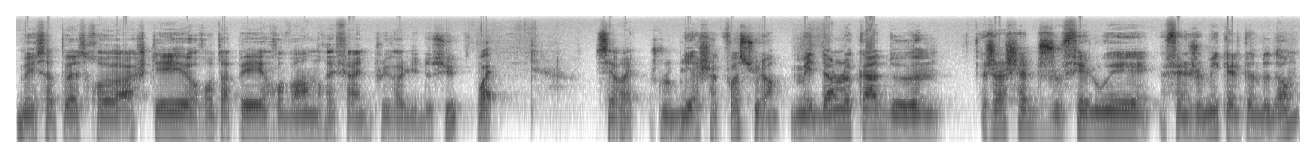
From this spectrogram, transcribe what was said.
mais ça peut être acheter, retaper, revendre et faire une plus-value dessus. Ouais. C'est vrai, je l'oublie à chaque fois celui-là. Mais dans le cas de j'achète, je fais louer, enfin je mets quelqu'un dedans,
